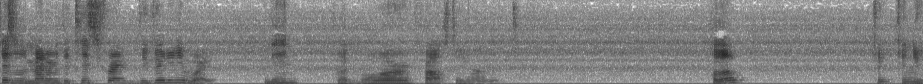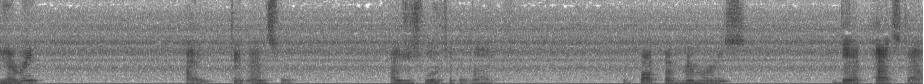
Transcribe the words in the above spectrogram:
Doesn't matter, the tastes great, they're good anyway. And then put more frosting on it. Hello? Can, can you hear me? I didn't answer. I just looked at the knife. It brought back memories. Then I passed out.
